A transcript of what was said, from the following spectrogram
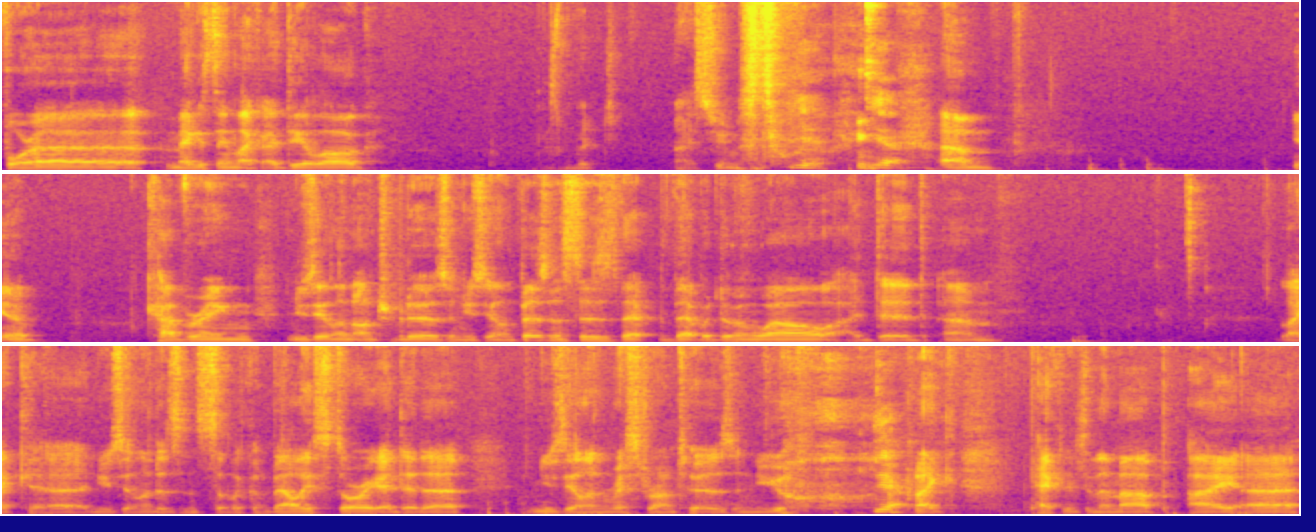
for a magazine like Idealog which I assume is still yeah yeah um, you know, covering New Zealand entrepreneurs and New Zealand businesses that that were doing well. I did um, like a New Zealanders in Silicon Valley story. I did a New Zealand restaurateurs in New York. Yeah. like packaging them up. I uh,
